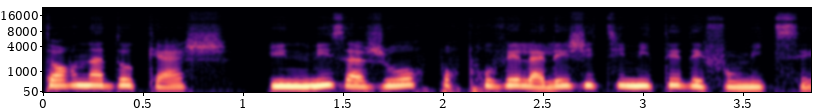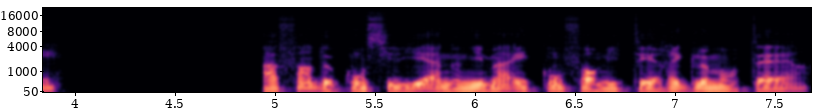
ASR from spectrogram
Tornado Cash, une mise à jour pour prouver la légitimité des fonds mixés. Afin de concilier anonymat et conformité réglementaire,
